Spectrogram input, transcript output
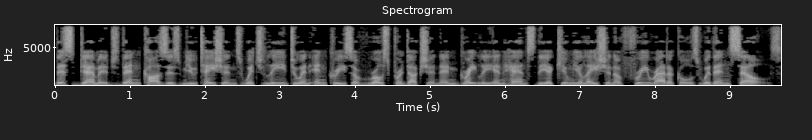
This damage then causes mutations which lead to an increase of ROS production and greatly enhance the accumulation of free radicals within cells.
